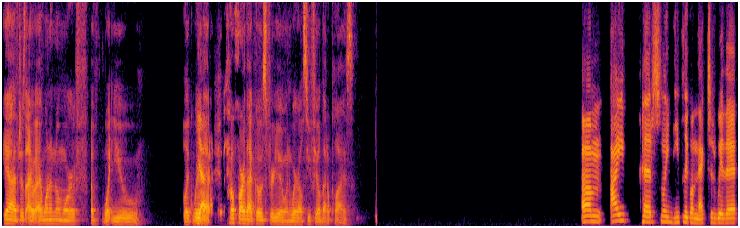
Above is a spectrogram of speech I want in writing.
Yeah, just I, I want to know more of, of what you like where Yeah. that how far that goes for you and where else you feel that applies. Um, I personally deeply connected with it,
